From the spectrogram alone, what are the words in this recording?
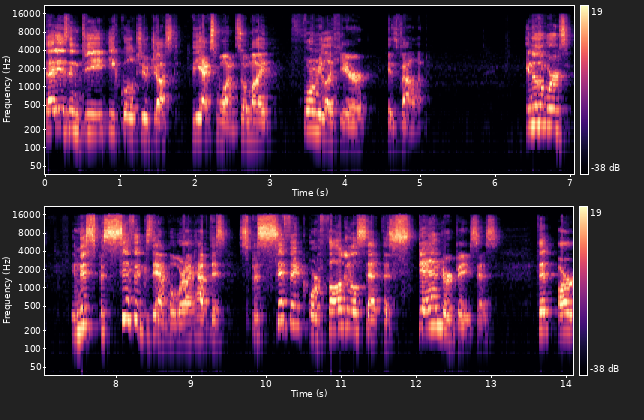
that is indeed equal to just the x1. So my formula here is valid. In other words, in this specific example where I have this specific orthogonal set, the standard basis, that our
